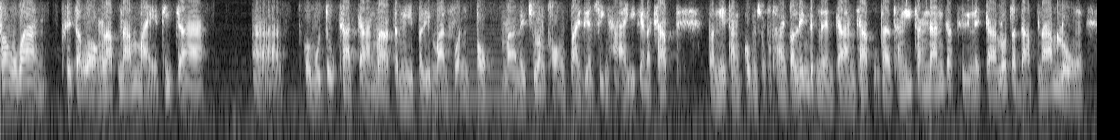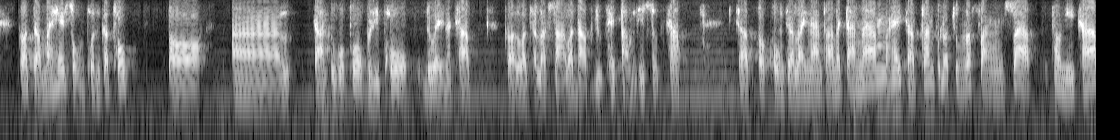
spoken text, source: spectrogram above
ช่องว่างเพื่อจะรองรับน้ำใหม่ที่จะกรมอุตุคาดการณ์ว่าจะมีปริมาณฝนตกมาในช่วงของปลายเดือนสิงหาอีกนะครับ ตอนนี้ทางกรมชลประทานก็เร่งดำเนินการครับ แต่ทั้งนี้ทั้งนั้นก็คือในการลดระดับน้ำลง ก็จะไม่ให้ส่งผลกระทบต่ออการอุปโภคบริโภคด้วยนะครับ ก็เราจะรักษาระดับอยู่ให้ต่ำที่สุดครับ ครับ ก็คงจะรายงานสถานการณ์น้ำให้กับท่านผู้รับชมรับฟังทราบเท่านี้ครับ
